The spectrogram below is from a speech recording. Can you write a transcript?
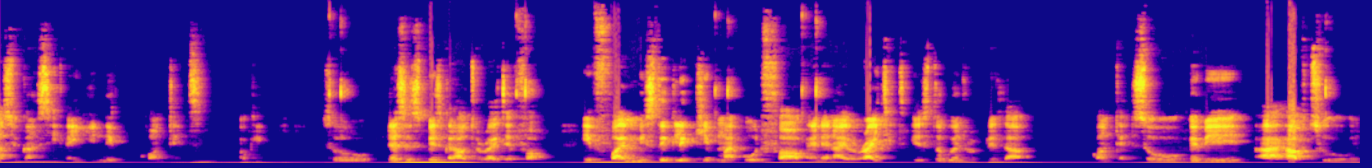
as you can see, a unique content. Okay. So this is basically how to write a file if I mistakenly keep my old file and then I write it, it's still going to replace that content. So maybe I have to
